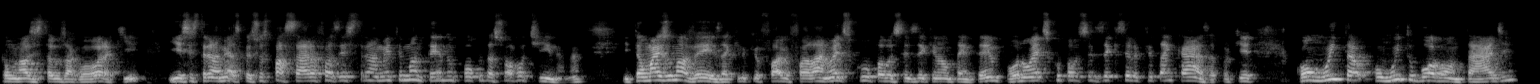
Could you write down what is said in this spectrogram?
como nós estamos agora aqui, e esses treinamentos, as pessoas passaram a fazer esse treinamento e mantendo um pouco da sua rotina. Né? Então, mais uma vez, aquilo que o Flávio falar, não é desculpa você dizer que não tem tempo, ou não é desculpa você dizer que você está em casa, porque com, muita, com muito boa vontade,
